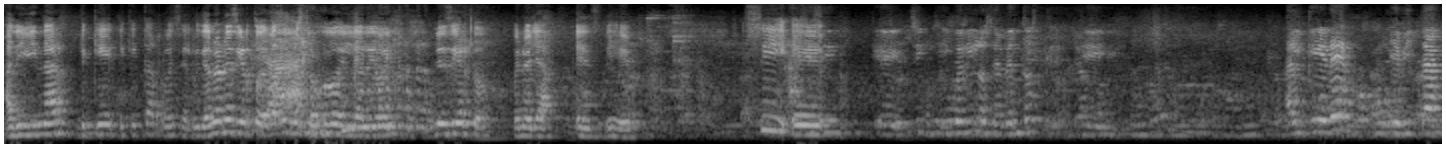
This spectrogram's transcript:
adivinar de qué, de qué carro es el ruido. No, no es cierto, además es nuestro juego del día de hoy. No es cierto. Bueno, ya, este... Sí, eh, sí, sí, igual y los eventos que, al querer evitar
